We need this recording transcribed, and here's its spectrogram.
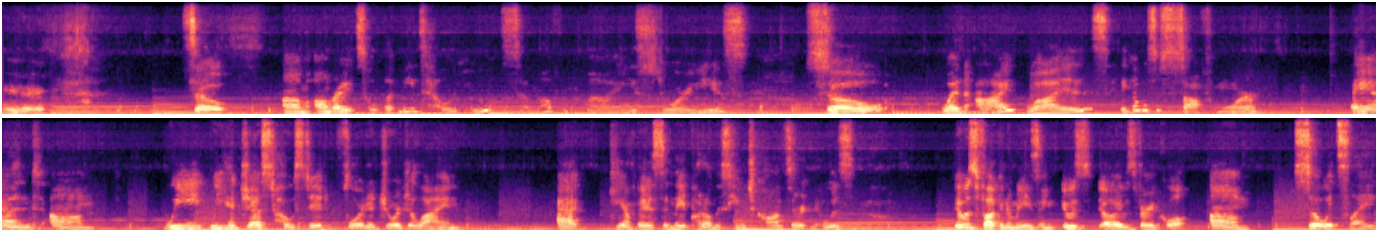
here. So, um, all right, so let me tell you some of my stories. So, when I was, I think I was a sophomore, and um, we we had just hosted Florida Georgia Line at campus and they put on this huge concert and it was it was fucking amazing. It was uh, it was very cool. Um, so it's like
